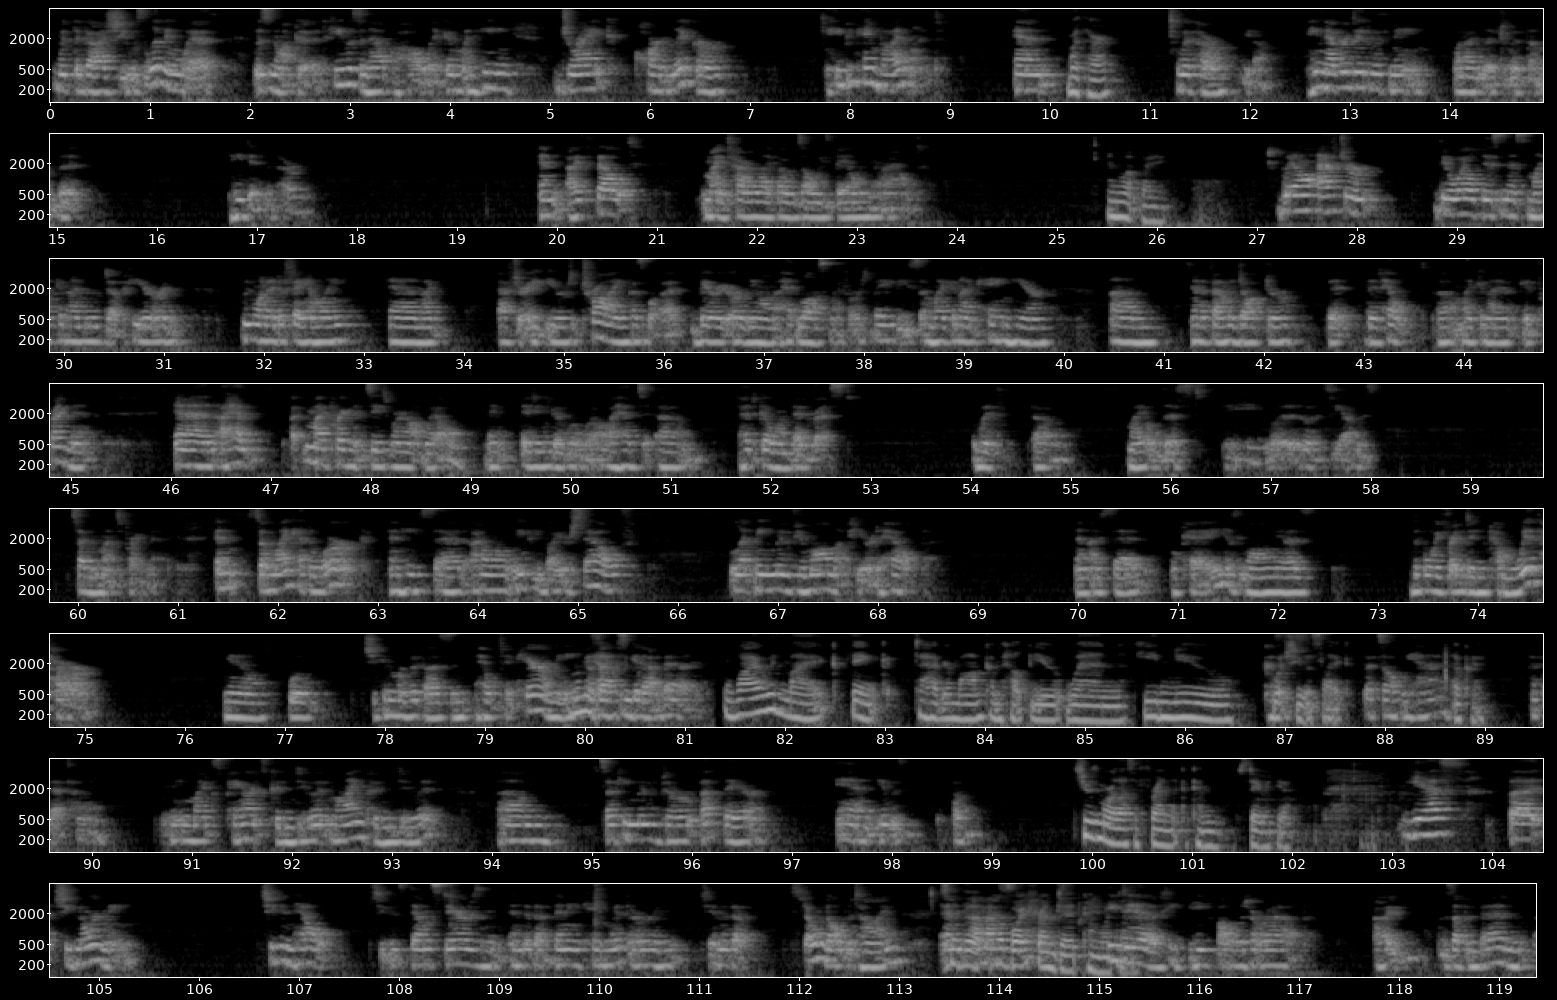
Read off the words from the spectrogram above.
with the guy she was living with was not good. He was an alcoholic, and when he drank hard liquor, he became violent. And With her? with her, yeah. He never did with me when I lived with them, but he did with her. And I felt my entire life I was always bailing around. In what way? Well, after the oil business, Mike and I moved up here and we wanted a family. And I, after eight years of trying, because very early on I had lost my first baby, so Mike and I came here um, and I found a doctor that, that helped uh, Mike and I get pregnant. And I had my pregnancies were not well; they, they didn't go real well. I had to um, had to go on bed rest with uh, my oldest. He was let's see, I was seven months pregnant, and so Mike had to work, and he said, "I don't want to leave you by yourself. Let me move your mom up here to help." And I said, "Okay, as long as the boyfriend didn't come with her." you know, well, she can live with us and help take care of me because I couldn't get out of bed. Why would Mike think to have your mom come help you when he knew what she was like? That's all we had Okay. at that time. I mean, Mike's parents couldn't do it, mine couldn't do it. Um, so he moved her up there, and it was, She was more or less a friend that could come stay with you. yes, but she ignored me. She didn't help. She was downstairs and ended up, Benny came with her, and she ended up stoned all the time. So the, I'm her boyfriend did come with He her. did. He, he followed her up. I was up in bed and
